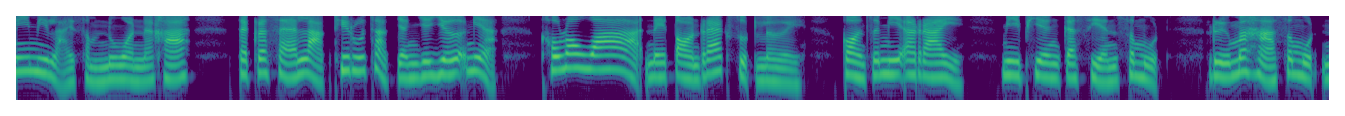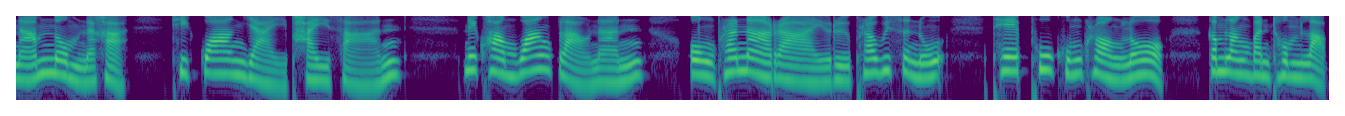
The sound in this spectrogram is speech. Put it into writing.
นี่มีหลายสำนวนนะคะ แต่กระแสหลักที่รู้จักยังเยอะๆ เนี่ยเขาเล่าว่าในตอนแรกสุดเลย ก่อนจะมีอะไร มีเพียงกเกษียนสมุทร หรือมหาสมุทรน้ำนมนะคะ ที่กว้างใหญ่ไพศาล ในความว่างเปล่านั้น องค์พระนารายณ์หรือพระวิษณุ เทพผู้คุ้มครองโลกกำลังบรรทมหลับ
